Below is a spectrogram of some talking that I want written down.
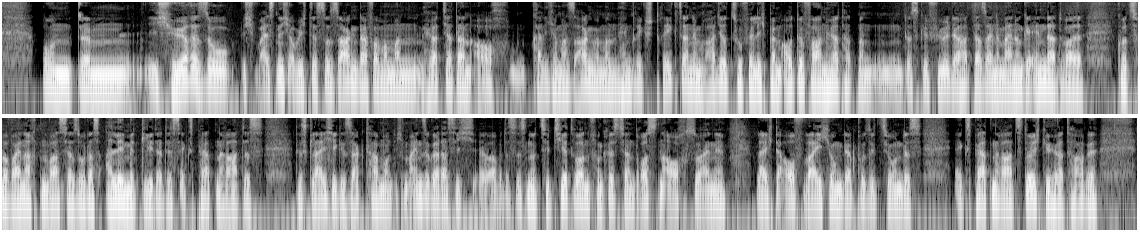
Und ähm, ich höre so, ich weiß nicht, ob ich das so sagen darf, aber man hört ja dann auch, kann ich ja mal sagen, wenn man Hendrik Streeck dann im Radio zufällig beim Autofahren hört, hat man das Gefühl, der hat da seine Meinung geändert, weil kurz vor Weihnachten war es ja so, dass alle Mitglieder des Expertenrates das Gleiche gesagt haben. Und ich meine sogar, dass ich, äh, aber das ist nur zitiert worden von Christian Drosten, auch so eine leichte Aufweichung der Position des Expertenrats durchgehört habe.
